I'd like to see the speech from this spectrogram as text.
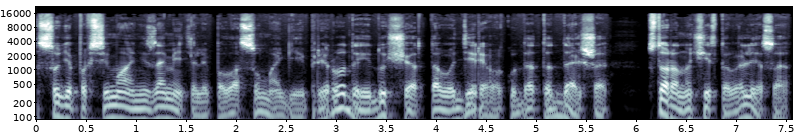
Судя по всему, они заметили полосу магии природы, идущую от того дерева куда-то дальше, в сторону чистого леса.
